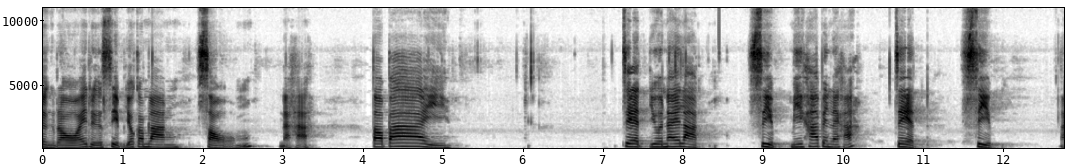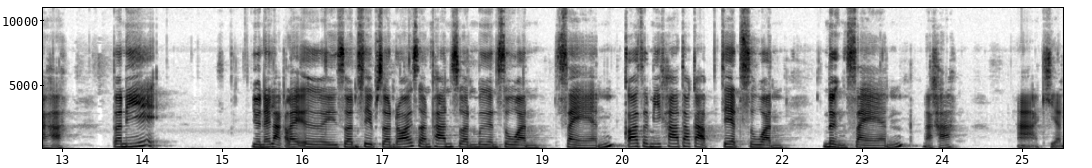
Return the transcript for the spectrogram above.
100 หรือ 10 ยกกำลัง2นะคะ ต่อไป 7 อยู่ในหลัก 10 มีค่าเป็นอะไรคะ 7 10 นะคะ ตัวนี้อยู่ในหลักอะไรเอ่ย ส่วน 10 ส่วนร้อยส่วนพันส่วนหมื่นส่วนแสน ก็จะมีค่าเท่ากับ 7 ส่วน1แสนนะคะ อ่า เขียน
